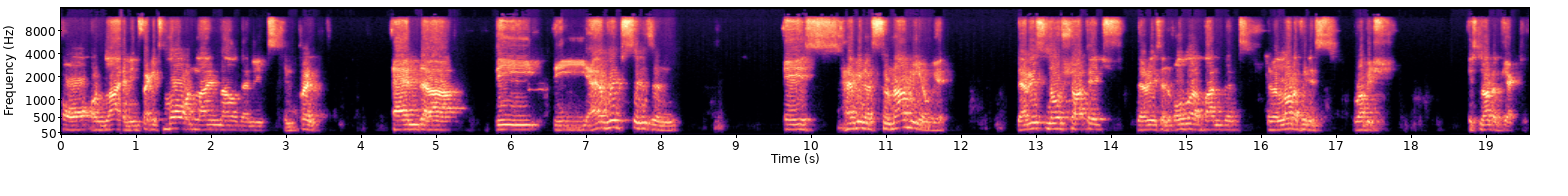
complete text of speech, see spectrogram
or online. In fact, it's more online now than it's in print. And uh, the, the average citizen is having a tsunami of it there is no shortage, there is an overabundance, and a lot of it is rubbish. It's not objective.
